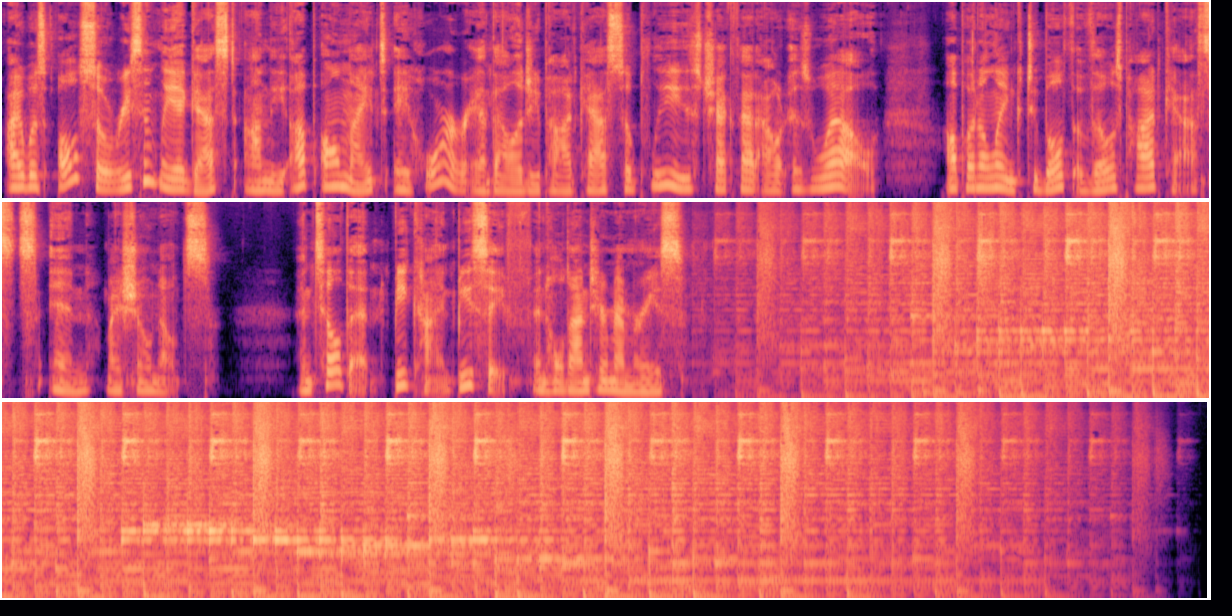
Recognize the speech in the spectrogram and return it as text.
I was also recently a guest on the Up All Night, a horror anthology podcast, so please check that out as well. I'll put a link to both of those podcasts in my show notes. Until then, be kind, be safe, and hold on to your memories.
